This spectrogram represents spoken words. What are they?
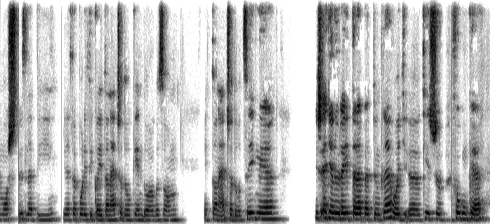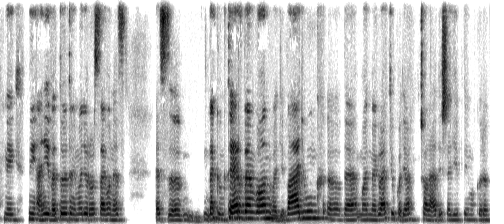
Most üzleti, illetve politikai tanácsadóként dolgozom egy tanácsadó cégnél, és egyelőre itt telepettünk le, hogy később fogunk-e még néhány évet tölteni Magyarországon, ez, ez nekünk tervben van, vagy vágyunk, de majd meglátjuk, hogy a család és egyéb témakörök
